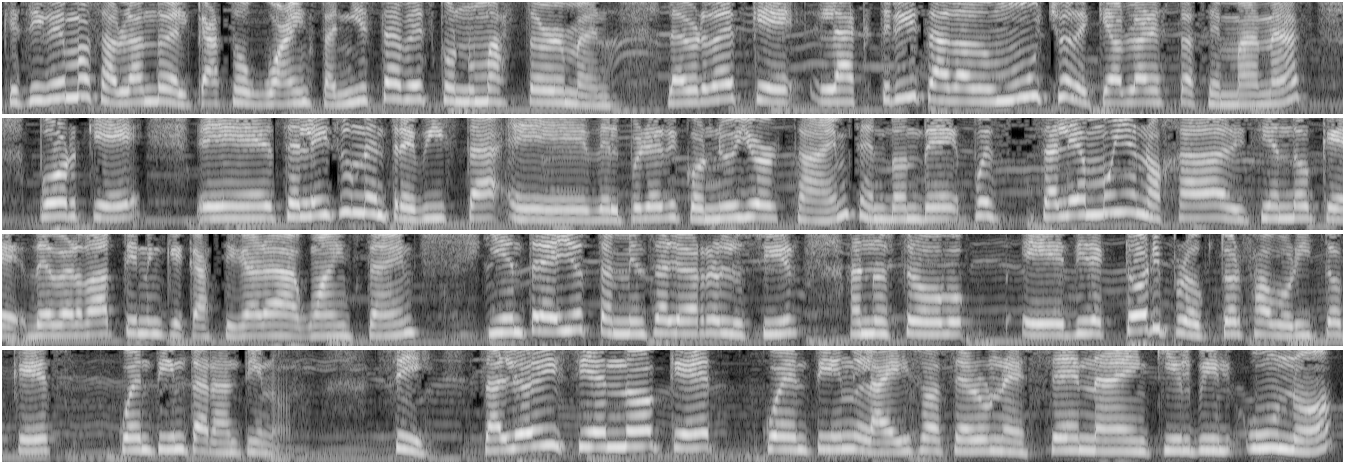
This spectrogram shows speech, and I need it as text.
que seguimos hablando del caso Weinstein y esta vez con Uma Thurman. La verdad es que la actriz ha dado mucho de qué hablar estas semanas porque eh, se le hizo una entrevista eh, del periódico New York Times en donde pues salía muy enojada diciendo que de verdad tienen que castigar a Weinstein y entre ellos también salió a relucir a nuestro eh, director y productor favorito que es Quentin Tarantino. Sí, salió diciendo que Quentin la hizo hacer una escena en Kill Bill 1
